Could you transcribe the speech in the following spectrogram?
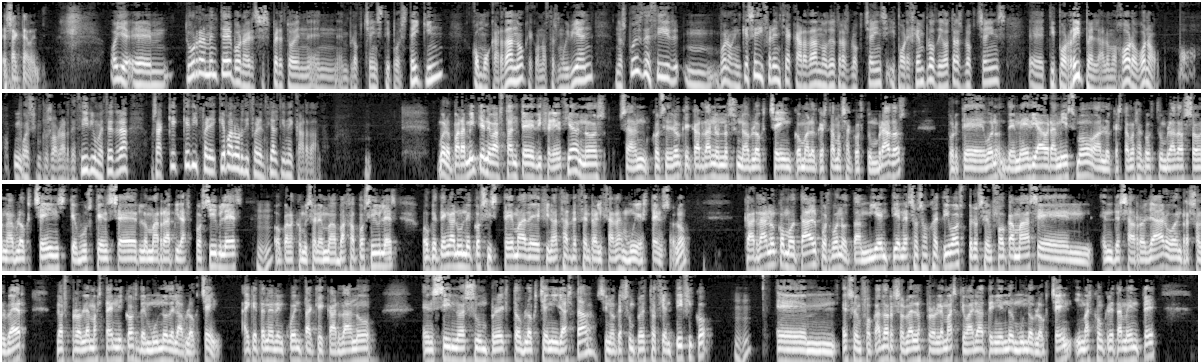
exactamente. Oye, em, tú realmente, bueno, eres experto en, en, blockchains tipo staking, como Cardano, que conoces muy bien. ¿Nos puedes decir, mm, bueno, en qué se diferencia Cardano de otras blockchains y, por ejemplo, de otras blockchains eh, tipo Ripple, a lo mejor, o bueno, puedes incluso hablar de Ethereum, etcétera? O sea, ¿qué, qué, qué valor diferencial tiene Cardano? Bueno, para mí tiene bastante diferencia. No o sea, considero que Cardano no es una blockchain como a lo que estamos acostumbrados porque, bueno, de media ahora mismo a lo que estamos acostumbrados son a blockchains que busquen ser lo más rápidas posibles o con las comisiones más bajas posibles o que tengan un ecosistema de finanzas descentralizadas muy extenso, ¿no? Cardano como tal, pues bueno, también tiene esos objetivos, pero se enfoca más en, en desarrollar o en resolver los problemas técnicos del mundo de la blockchain. Hay que tener en cuenta que Cardano en sí no es un proyecto blockchain y ya está, sino que es un proyecto científico Em, eso, enfocado a resolver los problemas que vaya teniendo el mundo blockchain y más concretamente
